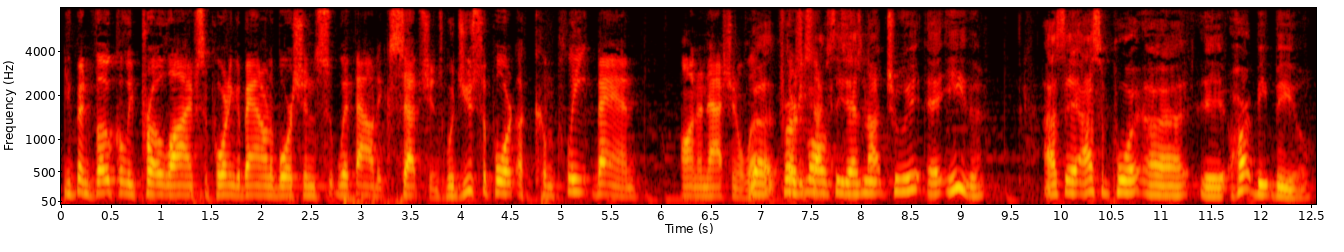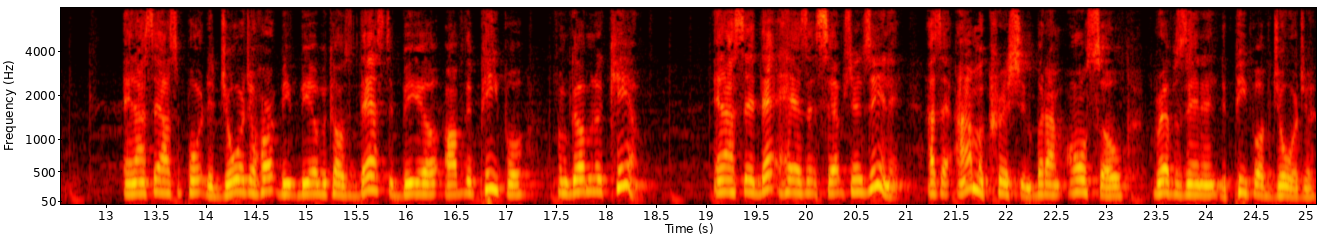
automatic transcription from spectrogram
You've been vocally pro life, supporting a ban on abortions without exceptions. Would you support a complete ban on a national level? Well, first of all, seconds. see, that's not true either. I said I support uh, the heartbeat bill, and I say I support the Georgia heartbeat bill because that's the bill of the people from Governor Kemp. And I said that has exceptions in it. I said I'm a Christian, but I'm also representing the people of Georgia,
